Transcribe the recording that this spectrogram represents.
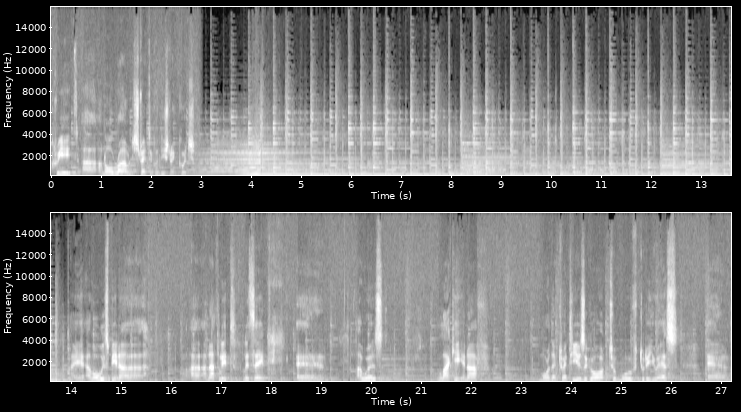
create uh, an all-round strength and conditioning coach. Always been a, a, an athlete, let's say, and I was lucky enough more than 20 years ago to move to the US and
